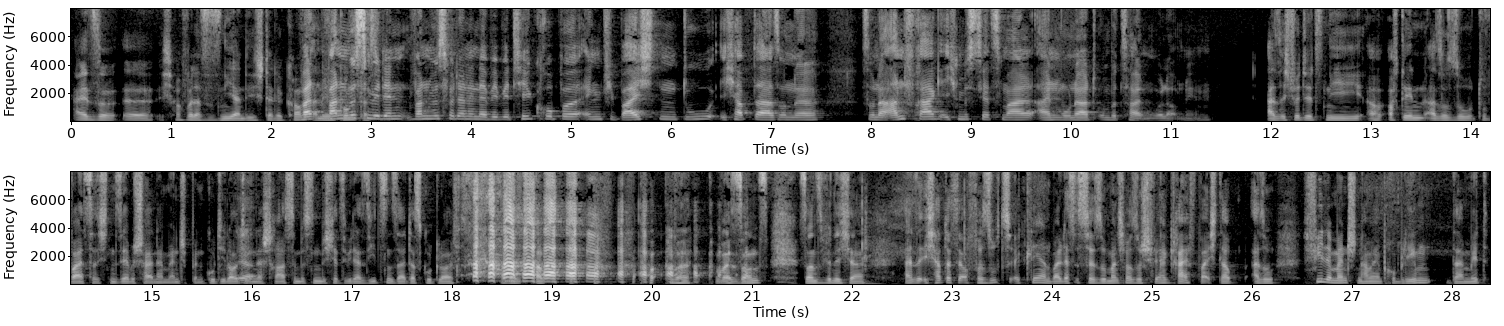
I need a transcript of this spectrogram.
Also, äh, ich hoffe, dass es nie an die Stelle kommt. Wann, wann Punkt, müssen wir denn, wann müssen wir denn in der BBT-Gruppe irgendwie beichten, du, ich habe da so eine, so eine Anfrage, ich müsste jetzt mal einen Monat unbezahlten Urlaub nehmen? Also ich würde jetzt nie auf den, also so, du weißt, dass ich ein sehr bescheidener Mensch bin. Gut, die Leute Ja. in der Straße müssen mich jetzt wieder siezen, seit das gut läuft. Aber, aber, aber, aber sonst, sonst bin ich ja, also ich habe das ja auch versucht zu erklären, weil das ist ja so manchmal so schwer greifbar. Ich glaube, also viele Menschen haben ein Problem damit,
